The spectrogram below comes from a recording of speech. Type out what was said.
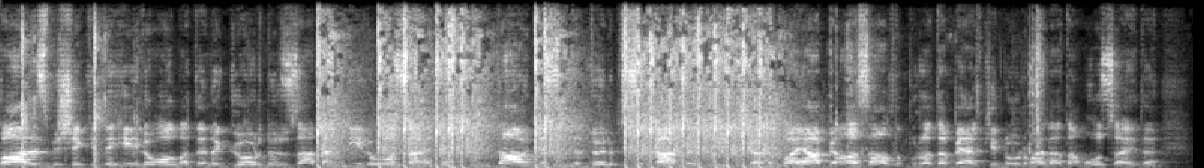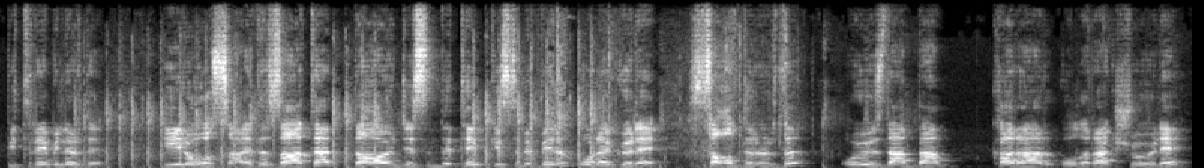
bariz bir şekilde hile olmadığını gördünüz zaten. Hile olsaydı daha öncesinde dönüp sıkardı. Canı bayağı bir azaldı. Burada belki normal adam olsaydı bitirebilirdi. Hile olsaydı zaten daha öncesinde tepkisini verir ona göre saldırırdı. O yüzden ben karar olarak şöyle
